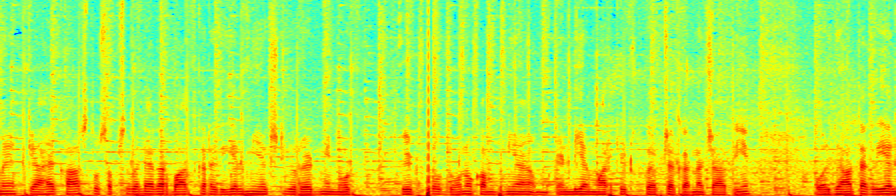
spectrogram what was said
में क्या है ख़ास तो सबसे पहले अगर बात करें रियल मी एक्स टी और रेडमी नोट एट प्रो दोनों कंपनियाँ इंडियन मार्केट को कैप्चर करना चाहती हैं। और जहाँ तक रियल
